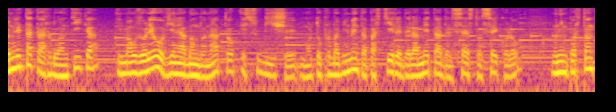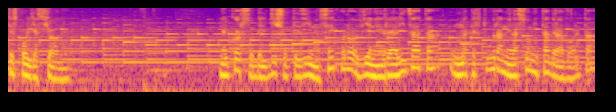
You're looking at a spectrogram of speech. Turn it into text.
Con l'età tardo-antica il mausoleo viene abbandonato e subisce, molto probabilmente a partire dalla metà del VI secolo, un'importante spoliazione. Nel corso del XVIII secolo viene realizzata un'apertura nella sommità della volta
